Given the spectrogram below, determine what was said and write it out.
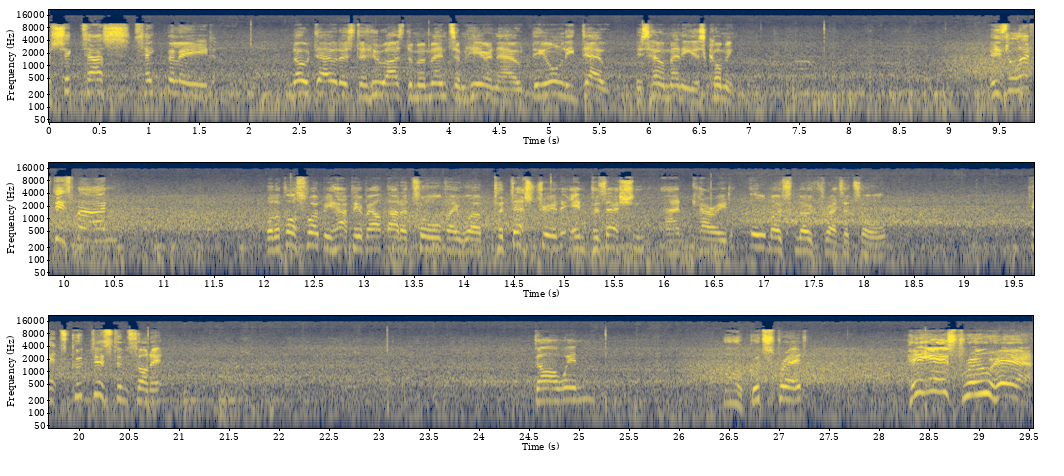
Besiktas take the lead. No doubt as to who has the momentum here now. The only doubt is how many is coming. He's left his man. Well, the boss won't be happy about that at all. They were pedestrian in possession and carried almost no threat at all. Gets good distance on it. Darwin. Oh, good spread. He is through here.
